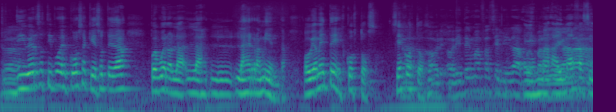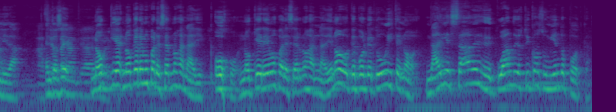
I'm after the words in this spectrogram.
Claro. diversos tipos de cosas que eso te da, pues bueno, la- la- las herramientas. Obviamente es costoso, sí es costoso. ahori- Ahorita hay más facilidad. pues, Es para más- hay más a- facilidad. Entonces, no, quie- no queremos parecernos a nadie. Ojo, no queremos parecernos a nadie. No, porque, porque tú viste, no. Nadie sabe desde cuándo yo estoy consumiendo podcast.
